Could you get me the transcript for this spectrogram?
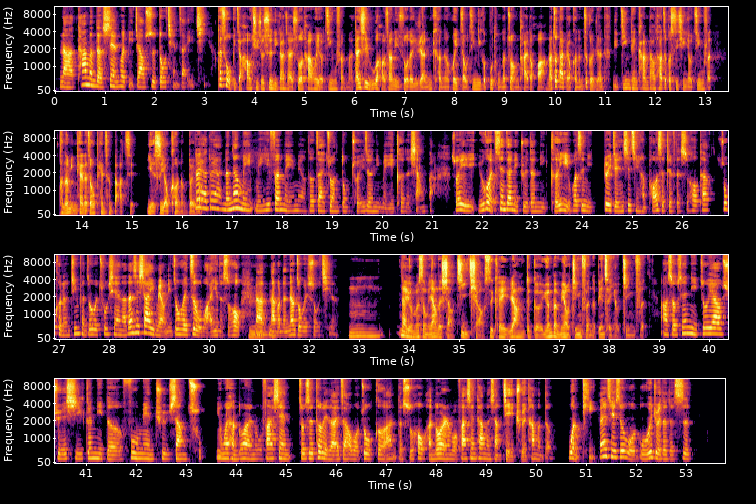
那他们的线会比较是都牵在一起。但是我比较好奇，就是你刚才说它会有金粉嘛？但是如果好像你说的人可能会走进一个不同的状态的话，那就代表可能这个人，你今天看到他这个事情有金粉。可能明天的之后变成打劫，也是有可能，对吗？对啊，对啊，能量每每一分每一秒都在转动，随着你每一刻的想法。所以，如果现在你觉得你可以，或是你对这件事情很 positive 的时候，他说可能金粉就会出现了。但是下一秒你就会自我怀疑的时候，嗯、那那个能量就会收起来。嗯，那有没有什么样的小技巧是可以让这个原本没有金粉的变成有金粉？啊，首先你就要学习跟你的负面去相处，因为很多人我发现，就是特别来找我做个案的时候，很多人我发现他们想解决他们的问题，但是其实我我会觉得的是，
